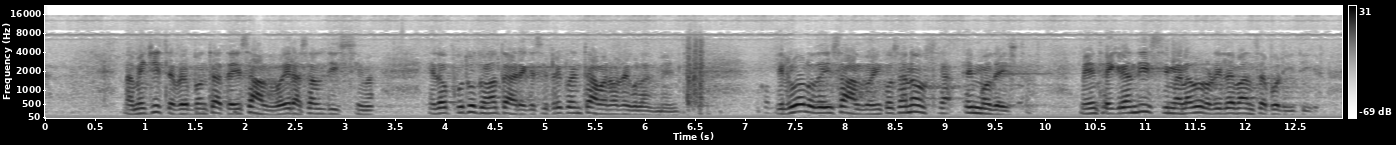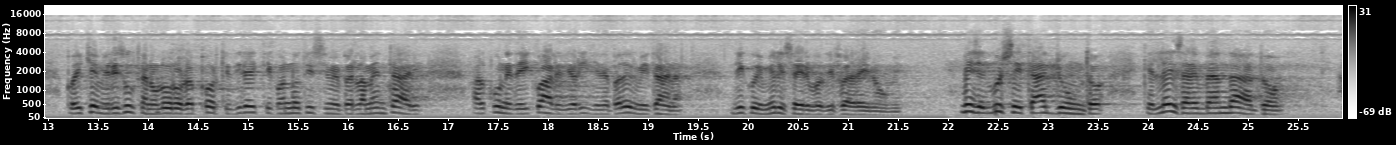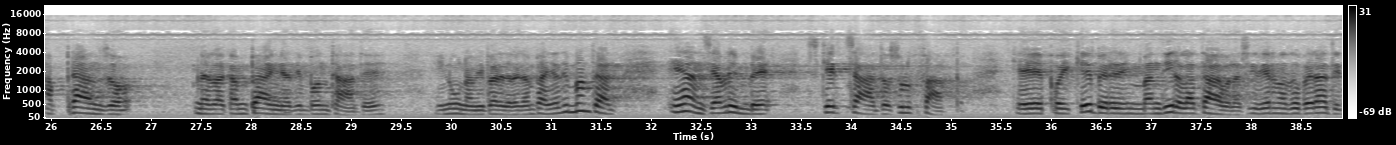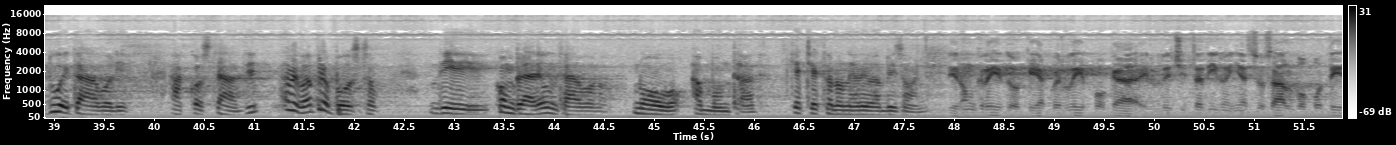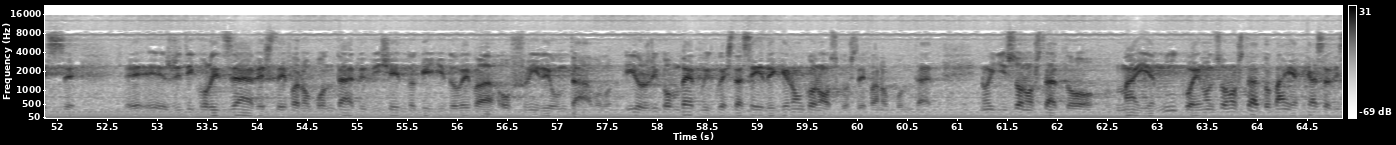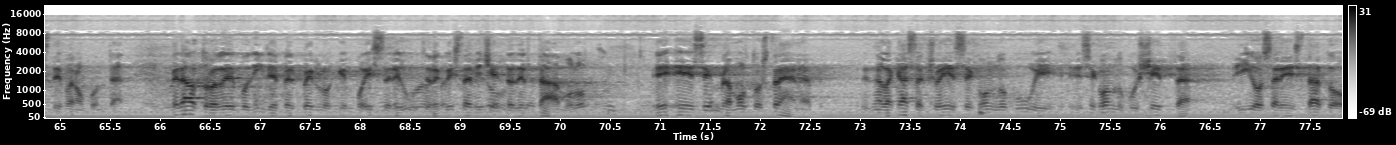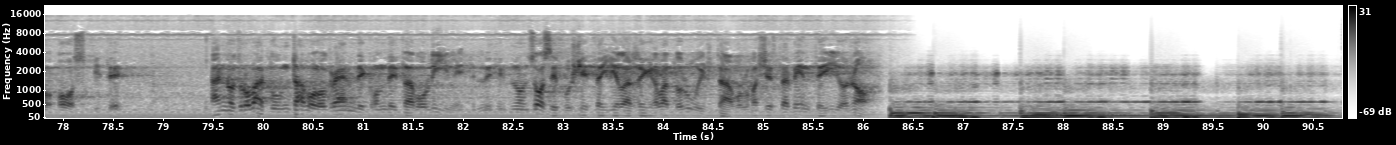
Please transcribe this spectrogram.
L'amicizia per Bontate e Salvo era saldissima ed ho potuto notare che si frequentavano regolarmente. Il ruolo dei Salvo in Cosa Nostra è modesto, mentre è grandissima la loro rilevanza politica, poiché mi risultano loro rapporti diretti con notissimi parlamentari, alcuni dei quali di origine palermitana, di cui mi riservo di fare i nomi. Invece il Buscetta ha aggiunto che lei sarebbe andato a pranzo nella campagna di Bontate, in una mi pare della campagna di Bontate, e anzi avrebbe scherzato sul fatto che poiché per imbandire la tavola si erano adoperati due tavoli accostati, aveva proposto di comprare un tavolo nuovo a Bontate, che certo non ne aveva bisogno. Io non credo che a quell'epoca il cittadino Ignazio Salvo potesse eh, ridicolizzare Stefano Bontate dicendo che gli doveva offrire un tavolo. Io riconfermo in questa sede che non conosco Stefano Bontate, non gli sono stato mai amico e non sono stato mai a casa di Stefano Bontate. Peraltro devo dire per quello che può essere utile questa vicenda del tavolo, eh, eh, sembra molto strana, casa cioè secondo cui, secondo Buscetta, io sarei stato ospite, hanno trovato un tavolo grande con dei tavolini. Non so se Buscetta gliel'ha regalato lui il tavolo, ma certamente io no.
